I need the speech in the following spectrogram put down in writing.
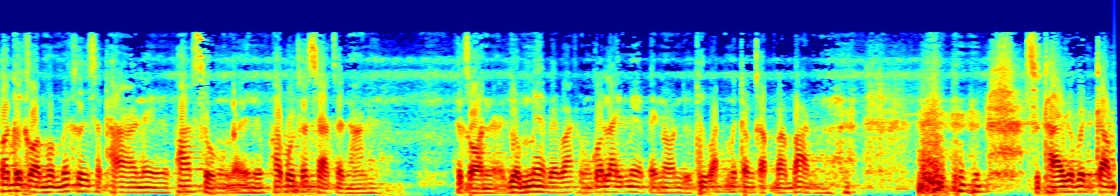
เพราะแต่ก่อนผมไม่เคยศรัทธาในพระสงฆ์ในพระพุทธศาสนาเลยแต่ก่อนยมแม่ไปวัดผมก็ไล่แม่ไปนอนอยู่ที่วัดไม่ต้องกลับมาบ้าน สุดท้ายก็เป็นกรรม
